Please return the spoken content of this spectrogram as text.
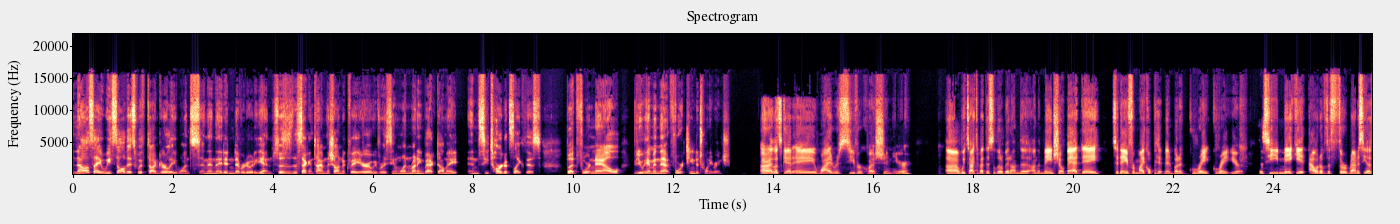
now I'll say we saw this with Todd Gurley once, and then they didn't ever do it again. So this is the second time in the Sean McVay era we've really seen one running back dominate and see targets like this. But for now, view him in that 14 to 20 range. All right, let's get a wide receiver question here. Uh, we talked about this a little bit on the on the main show. Bad day today for Michael Pittman, but a great, great year. Does he make it out of the third round? Is he a,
